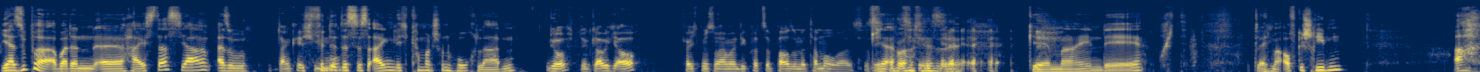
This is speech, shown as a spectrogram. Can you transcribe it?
Ja. Super. Aber dann äh, heißt das ja, also Danke, ich Timo. finde, das ist eigentlich, kann man schon hochladen. Ja, glaube ich auch. Vielleicht müssen wir einmal die kurze Pause mit Tamara. Ja, aber das ist, äh, Gemeinde. Gleich mal aufgeschrieben. Ach,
